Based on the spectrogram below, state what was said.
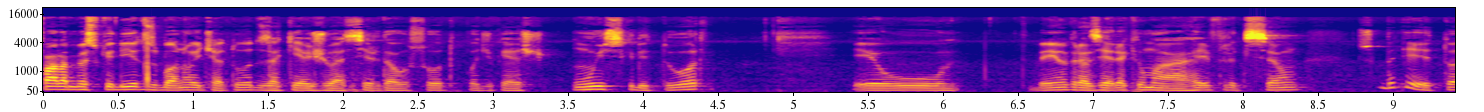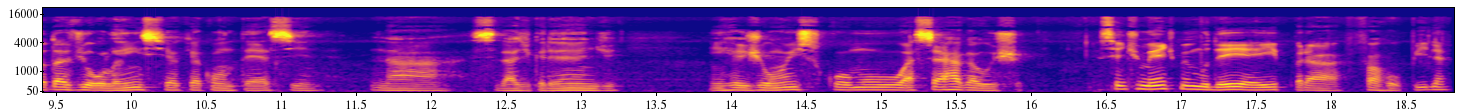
Fala, meus queridos, boa noite a todos. Aqui é Joacir Dal Soto, podcast Um Escritor. Eu venho trazer aqui uma reflexão sobre toda a violência que acontece na cidade grande, em regiões como a Serra Gaúcha. Recentemente me mudei aí para Farroupilha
